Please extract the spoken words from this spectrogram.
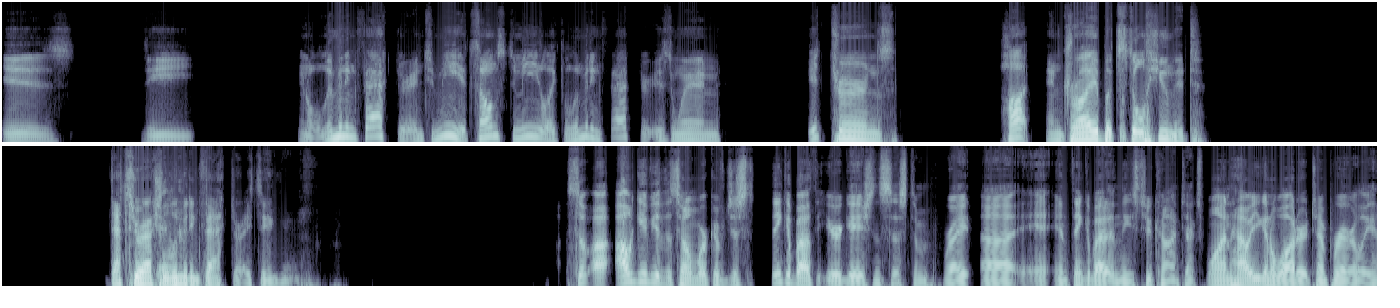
is the you know limiting factor? And to me, it sounds to me like the limiting factor is when it turns hot and dry but still humid. That's your actual limiting factor, I think. So uh, I'll give you this homework of just think about the irrigation system, right? Uh, and, and think about it in these two contexts. One, how are you going to water it temporarily?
